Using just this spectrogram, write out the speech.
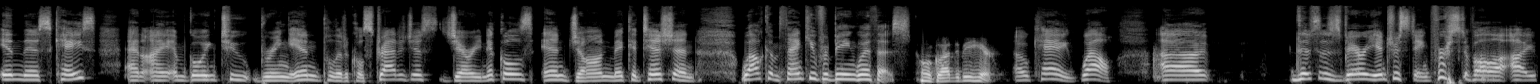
in this case. And I am going to bring in political strategists Jerry Nichols and John Mykytyshyn. Welcome. Thank you for being with us. Oh, glad to be here. Okay. Well, uh, this is very interesting. First of all, I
